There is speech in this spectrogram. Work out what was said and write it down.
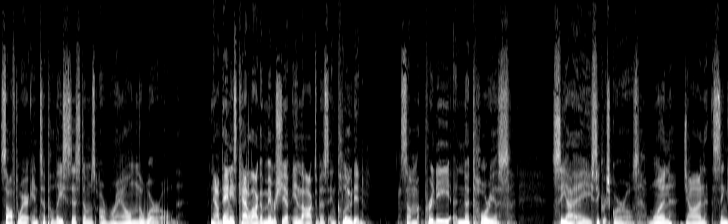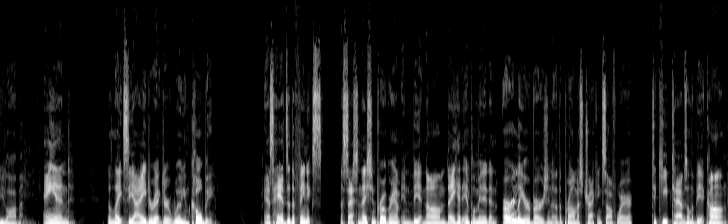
software into police systems around the world. Now, Danny's catalog of membership in the Octopus included some pretty notorious CIA secret squirrels. One, John Singlaub, and the late CIA director, William Colby. As heads of the Phoenix assassination program in Vietnam, they had implemented an earlier version of the PROMIS tracking software to keep tabs on the Viet Cong.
